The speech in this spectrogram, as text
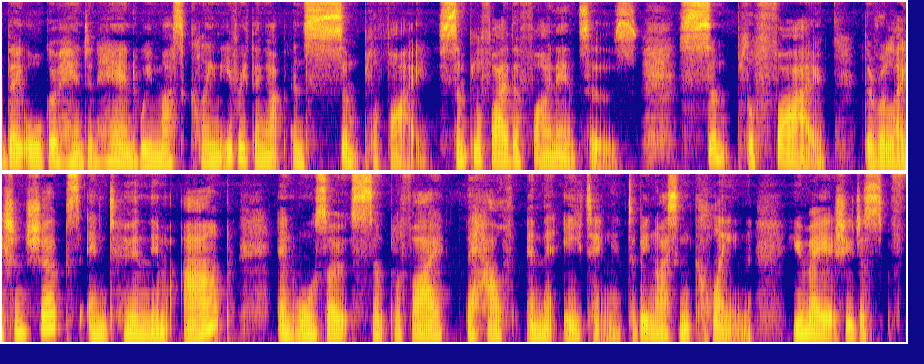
they all go hand in hand. We must clean everything up and simplify. Simplify the finances, simplify the relationships and turn them up, and also simplify the health and the eating to be nice and clean. You may actually just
